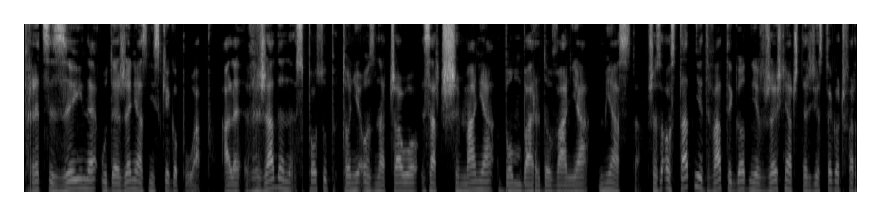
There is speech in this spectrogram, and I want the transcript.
precyzyjne uderzenia z niskiego pułapu ale w żaden sposób to nie oznaczało zatrzymania bombardowania miasta. Przez ostatnie dwa tygodnie września 1944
